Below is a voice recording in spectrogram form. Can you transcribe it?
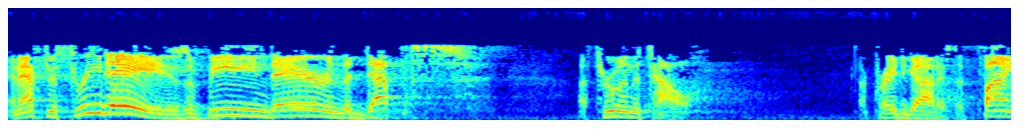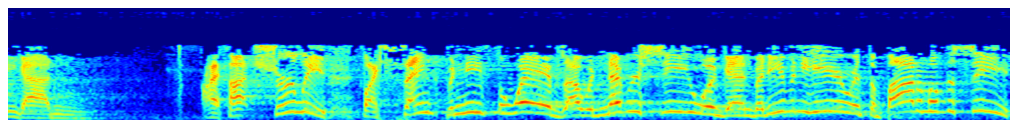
And after three days of being there in the depths I threw in the towel. I prayed to God. I said, Fine, God. And I thought, surely if I sank beneath the waves, I would never see you again. But even here at the bottom of the sea,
